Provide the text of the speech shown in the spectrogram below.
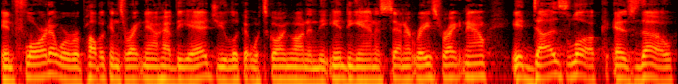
in Florida, where Republicans right now have the edge. You look at what's going on in the Indiana Senate race right now. It does look as though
